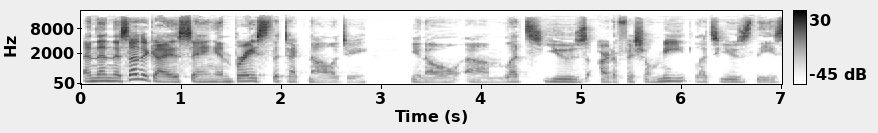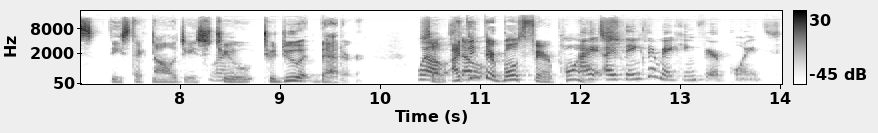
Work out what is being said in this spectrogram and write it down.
And then this other guy is saying, embrace the technology. You know, um, let's use artificial meat. Let's use these these technologies to to do it better. Well, so I think they're both fair points. I, I think they're making fair points,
